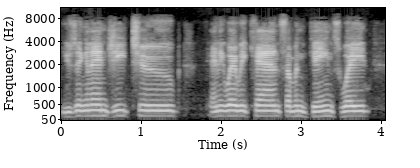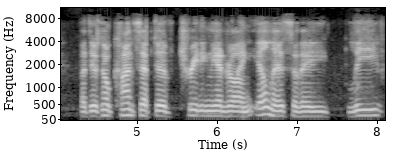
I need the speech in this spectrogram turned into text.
using an NG tube any way we can. Someone gains weight, but there's no concept of treating the underlying illness, so they leave,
